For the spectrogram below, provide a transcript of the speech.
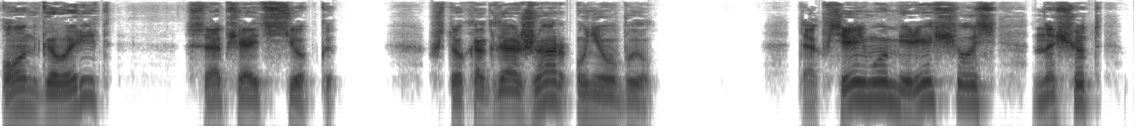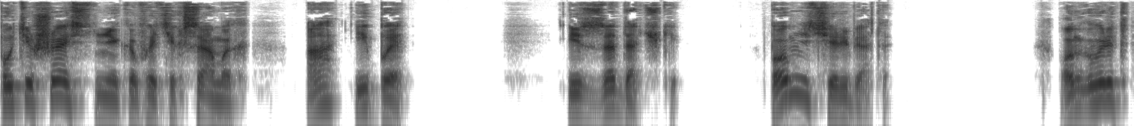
Он говорит, — сообщает Степка, — что когда жар у него был, так все ему мерещилось насчет путешественников этих самых А и Б из задачки. Помните, ребята? Он говорит,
